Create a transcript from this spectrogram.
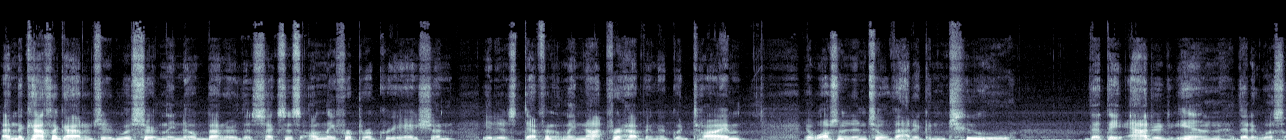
and the Catholic attitude was certainly no better that sex is only for procreation. It is definitely not for having a good time. It wasn't until Vatican II that they added in that it was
